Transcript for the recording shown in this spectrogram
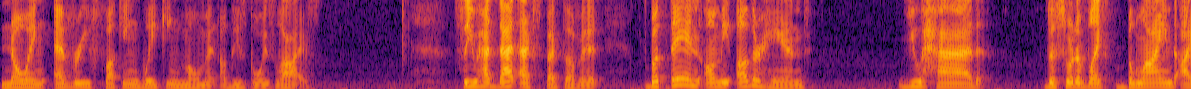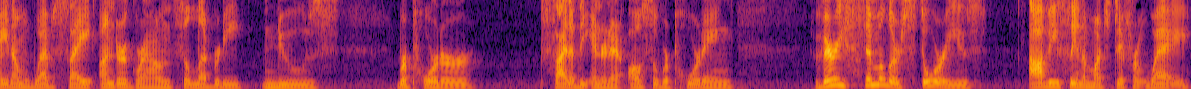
knowing every fucking waking moment of these boys' lives. So you had that aspect of it. But then on the other hand, you had the sort of like blind item website, underground celebrity news reporter side of the internet also reporting very similar stories, obviously in a much different way.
